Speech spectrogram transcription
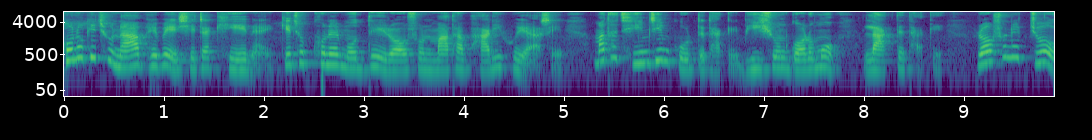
কোনো কিছু না ভেবে সেটা খেয়ে নেয়। কিছুক্ষণের মধ্যেই রওশন মাথা ভারী হয়ে আসে। মাথা ঝিমঝিম করতে থাকে, ভীষণ গরমও লাগতে থাকে। রওশনের চোখ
